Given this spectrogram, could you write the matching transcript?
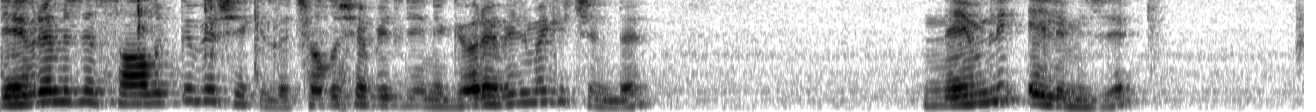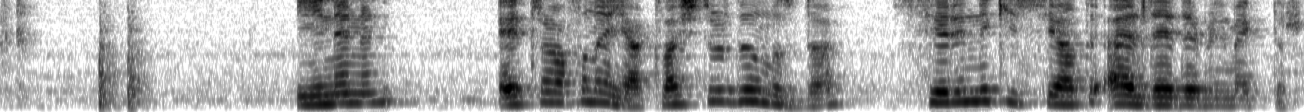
devremizin sağlıklı bir şekilde çalışabildiğini görebilmek için de nemli elimizi iğnenin etrafına yaklaştırdığımızda serinlik hissiyatı elde edebilmektir.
